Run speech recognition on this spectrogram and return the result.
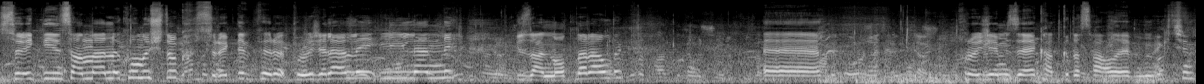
sürekli insanlarla konuştuk. Sürekli pro- projelerle ilgilendik. Güzel notlar aldık. Ee, projemize katkıda sağlayabilmek için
